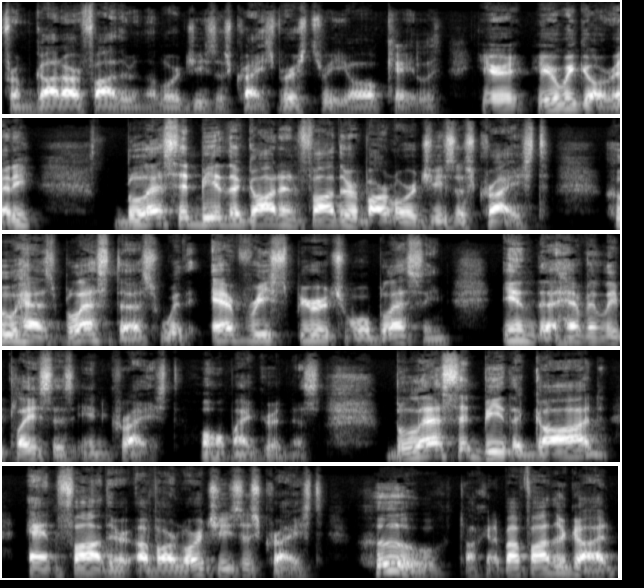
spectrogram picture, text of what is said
from God our Father and the Lord Jesus Christ. Verse 3. Okay, here, here we go. Ready? Blessed be the God and Father of our Lord Jesus Christ who has blessed us with every spiritual blessing in the heavenly places in Christ. Oh my goodness. Blessed be the God and Father of our Lord Jesus Christ, who, talking about Father God,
